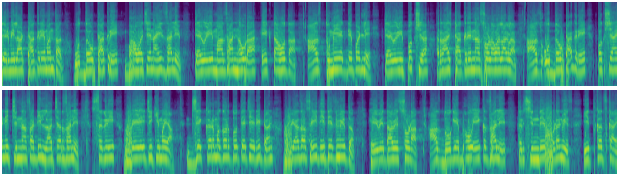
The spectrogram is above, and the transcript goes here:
शर्मिला ठाकरे म्हणतात उद्धव ठाकरे भावाचे नाही झाले. त्यावेळी माझा नवरा एकटा होता. आज तुम्ही एकटे पडले. त्यावेळी पक्ष राज ठाकरेंना सोडावा लागला. आज उद्धव ठाकरे पक्ष आणि चिन्हासाठी लाचार झाले. सगळी वेळेची किमया. जे कर्म करतो त्याचे रिटर्न व्याजासहित इथेच मिळतं. हेवे दावे सोडा. आज दोघे भाऊ एक झाले तर शिंदे फडणवीस. इतकंच काय?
